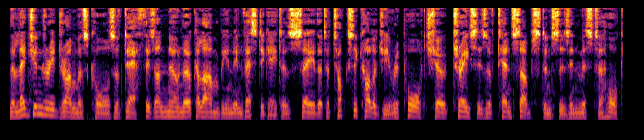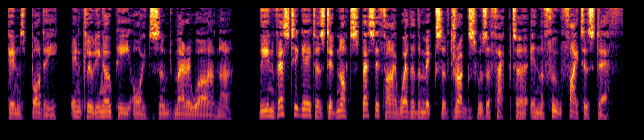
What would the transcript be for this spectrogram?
The legendary drummer's cause of death is unknown though Colombian investigators say that a toxicology report showed traces of 10 substances in Mr. Hawkins' body, including opioids and marijuana. The investigators did not specify whether the mix of drugs was a factor in the Foo Fighters' death.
